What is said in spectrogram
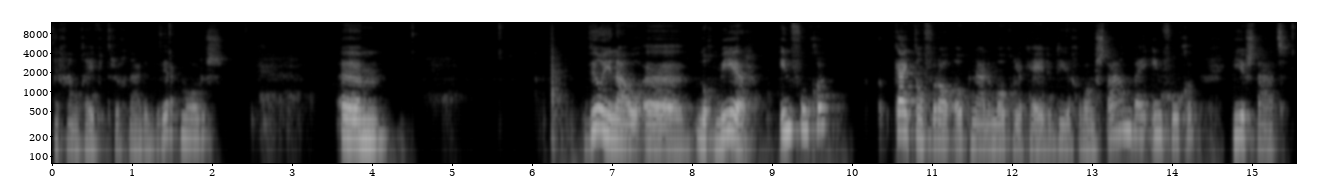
Ik ga nog even terug naar de bewerkmodus. Um, wil je nou uh, nog meer invoegen? Kijk dan vooral ook naar de mogelijkheden die er gewoon staan bij invoegen. Hier staat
